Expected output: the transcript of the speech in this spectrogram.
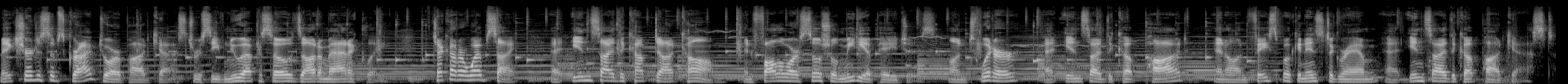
Make sure to subscribe to our podcast to receive new episodes automatically. Check out our website at insidethecup.com and follow our social media pages on Twitter at Inside the Cup Pod and on Facebook and Instagram at Inside the Cup Podcast.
